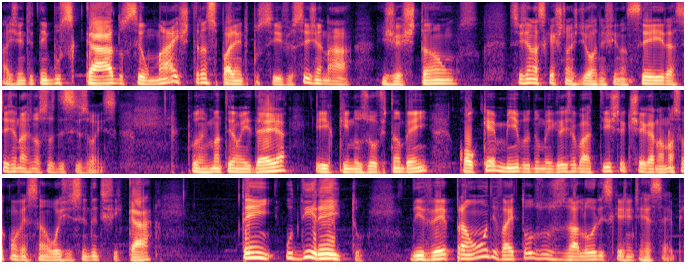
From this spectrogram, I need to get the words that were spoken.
a gente tem buscado ser o mais transparente possível, seja na gestão, seja nas questões de ordem financeira, seja nas nossas decisões. Para manter uma ideia, e que nos ouve também, qualquer membro de uma igreja batista que chegar na nossa convenção hoje e se identificar, tem o direito de ver para onde vai todos os valores que a gente recebe.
